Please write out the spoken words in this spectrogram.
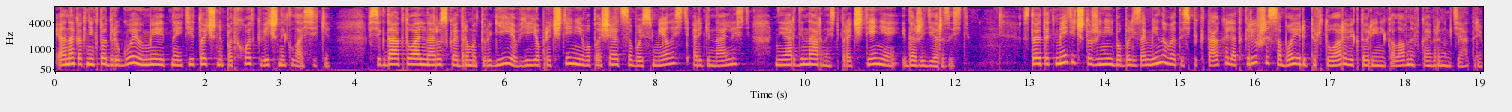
И она, как никто другой, умеет найти точный подход к вечной классике. Всегда актуальная русская драматургия в ее прочтении воплощает собой смелость, оригинальность, неординарность прочтения и даже дерзость. Стоит отметить, что «Женитьба Бальзаминова» — это спектакль, открывший собой репертуар Виктории Николаевны в камерном театре.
